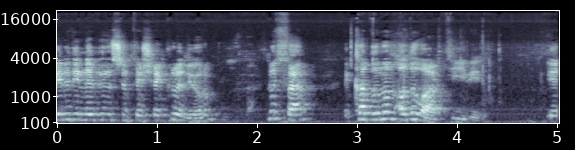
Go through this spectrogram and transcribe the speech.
Beni dinlediğiniz için teşekkür ediyorum. Lütfen e, Kadının Adı Var TV. E,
